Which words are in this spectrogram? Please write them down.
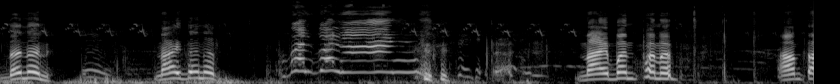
दनन. नाही दनत. नाही बंद पणत आमचा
